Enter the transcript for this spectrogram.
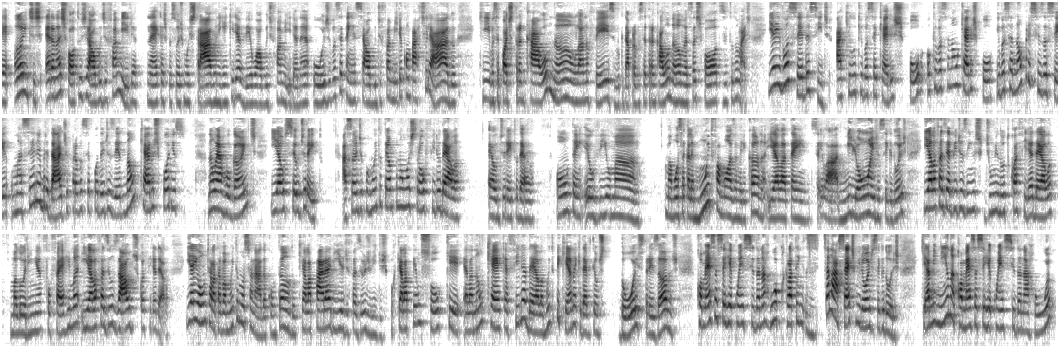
É, antes era nas fotos de álbum de família, né? Que as pessoas mostravam, ninguém queria ver o álbum de família, né? Hoje você tem esse álbum de família compartilhado, que você pode trancar ou não lá no Facebook, dá para você trancar ou não essas fotos e tudo mais. E aí você decide aquilo que você quer expor ou que você não quer expor. E você não precisa ser uma celebridade para você poder dizer não quero expor isso. Não é arrogante e é o seu direito. A Sandy por muito tempo não mostrou o filho dela. É o direito dela. Ontem eu vi uma uma moça que ela é muito famosa americana e ela tem, sei lá, milhões de seguidores e ela fazia videozinhos de um minuto com a filha dela, uma lourinha foférrima, e ela fazia os áudios com a filha dela. E aí ontem ela estava muito emocionada contando que ela pararia de fazer os vídeos, porque ela pensou que ela não quer que a filha dela, muito pequena, que deve ter uns dois, três anos, comece a ser reconhecida na rua, porque ela tem, sei lá, 7 milhões de seguidores. Que a menina comece a ser reconhecida na rua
